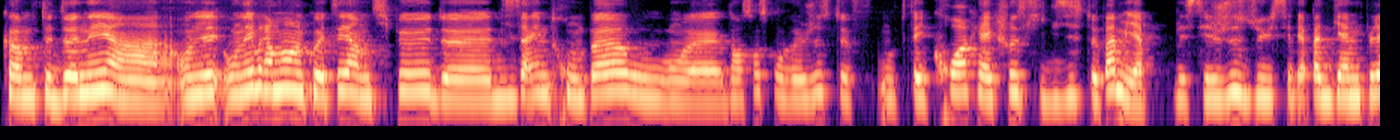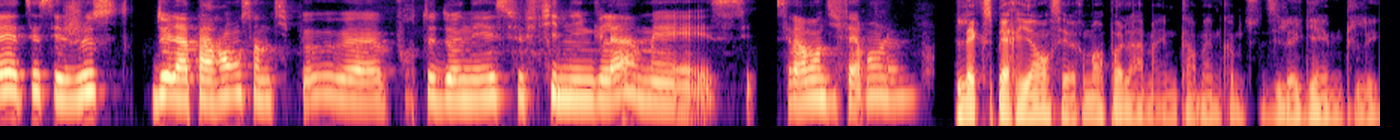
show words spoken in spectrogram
comme te donner un. On est, on est vraiment un côté un petit peu de design trompeur ou euh, dans le sens qu'on veut juste. On te fait croire quelque chose qui n'existe pas, mais, c'est juste du. Il n'y a pas de gameplay, c'est juste de l'apparence un petit peu euh, pour te donner ce feeling là, mais c'est vraiment différent là l'expérience est vraiment pas la même quand même, comme tu dis, le gameplay.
